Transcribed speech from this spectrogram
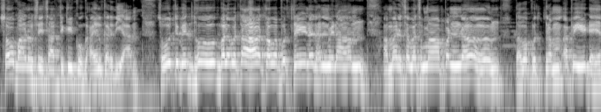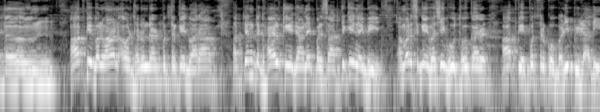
सौ बाणों से सात्यकी को घायल कर दिया। सोच विद्धो बलवता तव पुत्रेण धन्विना अमर सवसमापन्न तव पुत्रम अपीडयत। आपके बलवान और धनुधर पुत्र के द्वारा अत्यंत घायल किए जाने पर सात्विकी ने भी अमरस के वशीभूत होकर आपके पुत्र को बड़ी पीड़ा दी।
